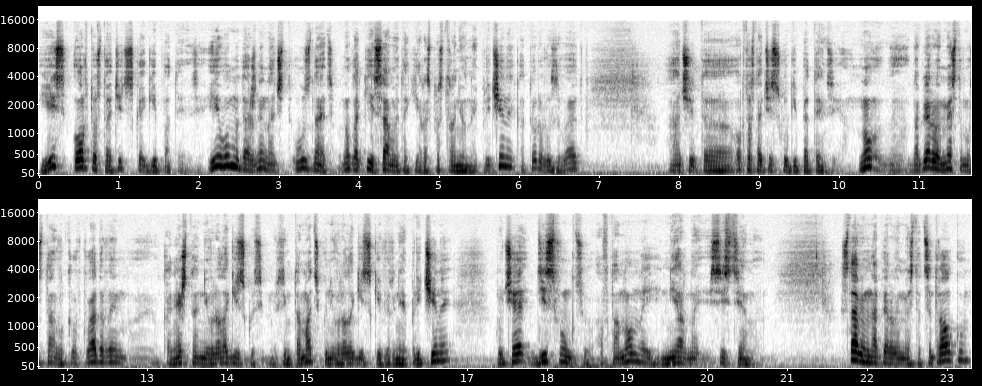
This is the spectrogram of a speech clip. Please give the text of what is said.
есть ортостатическая гипотензия. И его мы должны значит, узнать, ну, какие самые такие распространенные причины, которые вызывают значит, э, ортостатическую гипотензию. Ну, на первое место мы вкладываем, э, конечно, неврологическую симптоматику, неврологические, вернее, причины, включая дисфункцию автономной нервной системы. Ставим на первое место централку,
